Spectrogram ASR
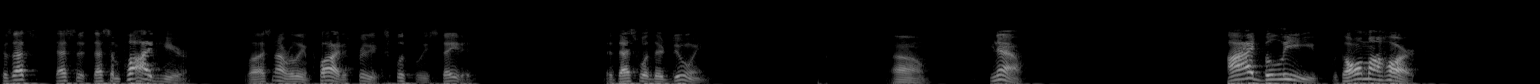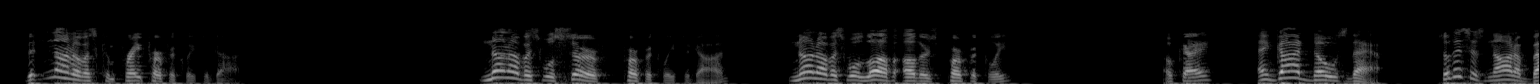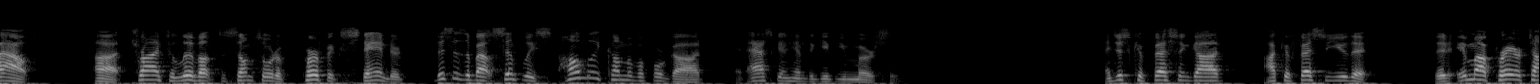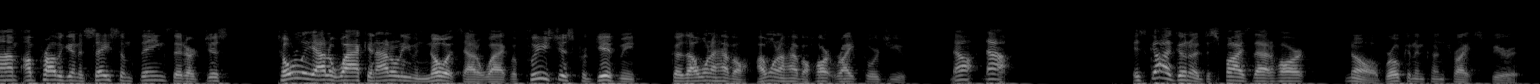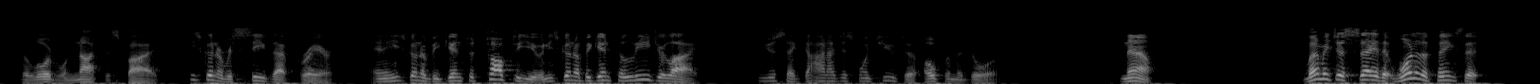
Because that's that's that's implied here. Well, that's not really implied. It's pretty explicitly stated that that's what they're doing. Um, now, I believe with all my heart that none of us can pray perfectly to God. None of us will serve perfectly to God. None of us will love others perfectly. Okay? And God knows that. So this is not about uh, trying to live up to some sort of perfect standard. This is about simply humbly coming before God and asking Him to give you mercy. And just confessing, God, I confess to you that, that in my prayer time, I'm probably going to say some things that are just totally out of whack and I don't even know it's out of whack. But please just forgive me because I want to have a I want to have a heart right towards you. Now, now, is God going to despise that heart? No, broken and contrite spirit, the Lord will not despise. He's going to receive that prayer, and He's going to begin to talk to you, and He's going to begin to lead your life. You just say, God, I just want you to open the door. Now, let me just say that one of the things that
